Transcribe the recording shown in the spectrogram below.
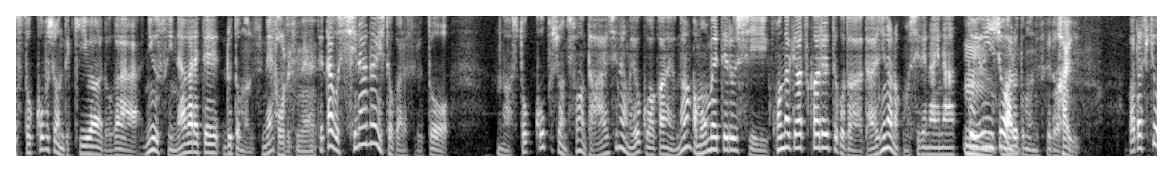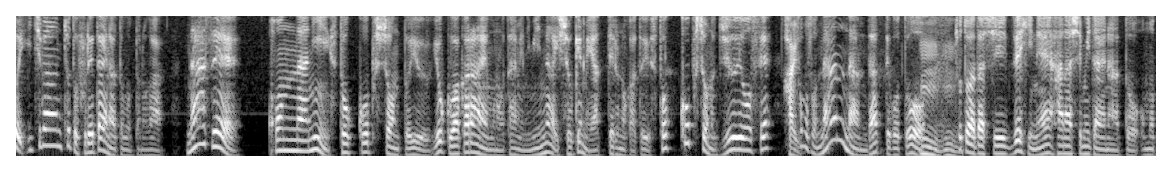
ストックオプションってキーワードがニュースに流れてると思うんですえね。そうですね。で多分知らない人からするとなストックオプションってそんな大事なのかよくわかんない。なんか揉めてるしこんだけ扱われるってことは大事なのかもしれないなという印象はあると思うんですけど、はい。私今日一番ちょっと触れたいなと思ったのがなぜこんなにストックオプションというよくわからないもののためにみんなが一生懸命やってるのかというストックオプションの重要性、はい。そもそも何なんだってことを、うんうん。ちょっと私ぜひね話してみたいなと思っ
